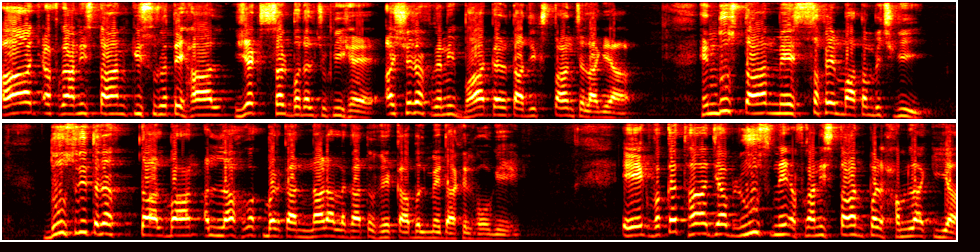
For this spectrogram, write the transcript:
आज अफ़गानिस्तान की सूरत हाल यकसर बदल चुकी है। अशरफ गनी भागकर ताजिकिस्तान चला गया। हिंदुस्तान में सफ़े मातम बिछ गई। दूसरी तरफ़ तालिबान अल्लाह अकबर का नारा लगाते हुए काबुल में दाखिल हो गए। एक वक्त था जब रूस ने अफ़गानिस्तान पर हमला किया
